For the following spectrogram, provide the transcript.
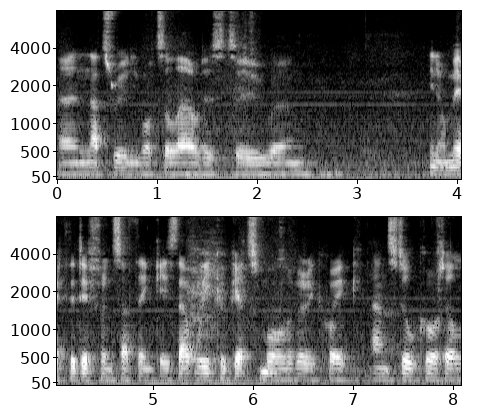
and that's really what's allowed us to, um, you know, make the difference. I think is that we could get smaller very quick and still coat all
